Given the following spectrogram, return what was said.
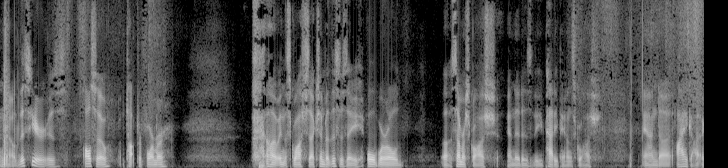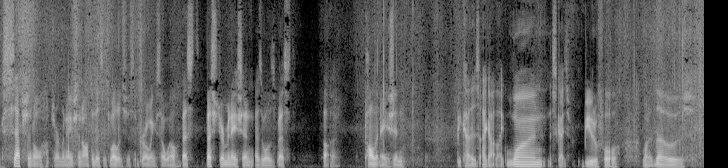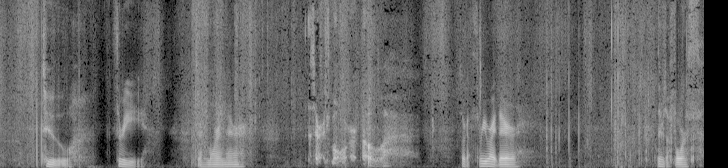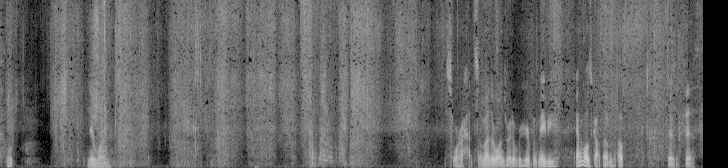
Now this here is also a top performer uh, in the squash section, but this is a old world uh, summer squash, and it is the patty pan squash. And uh, I got exceptional germination off of this, as well as just growing so well. Best best germination, as well as best uh, pollination, because I got like one. This guy's beautiful. One of those. Two, three. Is there any more in there? Is there any more? Oh. So I got three right there. There's a fourth. Oop. New one. I swore I had some other ones right over here, but maybe animals got them. Oh, there's a fifth.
